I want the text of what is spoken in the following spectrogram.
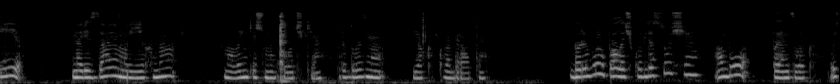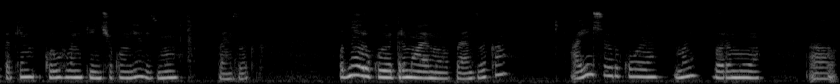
і нарізаємо їх на маленькі шматочки, приблизно як квадрати. Беремо паличку для суші або пензлик. Ось таким круглим кінчиком я візьму пензлик. Одною рукою тримаємо пензлика, а іншою рукою ми беремо е,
